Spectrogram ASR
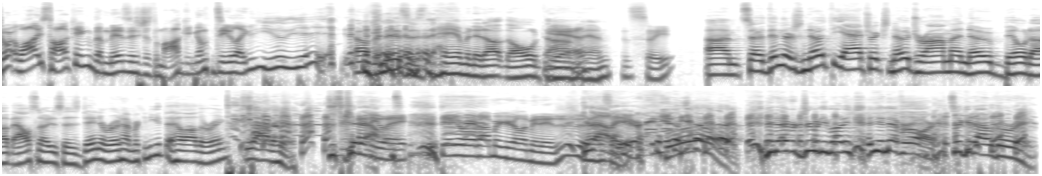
dur- while he's talking, the Miz is just mocking him too, like, yeah, yeah. Oh, the Miz is hamming it up the whole time, yeah, man. That's sweet. Um, so then there's no theatrics, no drama, no build up. Al Snow just says, Daniel Rodimer, can you get the hell out of the ring? Get out of here. Just get Anyway, out. Daniel Rodimer, you're eliminated. Get out of here. you never drew any money, and you never are. So get out of the ring.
